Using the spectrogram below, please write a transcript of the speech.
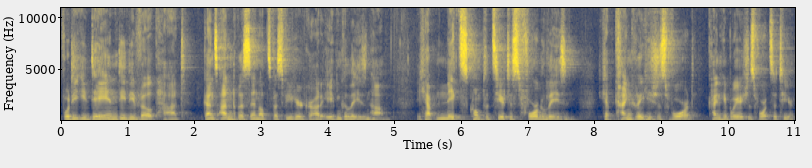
wo die Ideen, die die Welt hat, ganz anderes sind, als was wir hier gerade eben gelesen haben. Ich habe nichts Kompliziertes vorgelesen. Ich habe kein griechisches Wort, kein hebräisches Wort zitiert.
